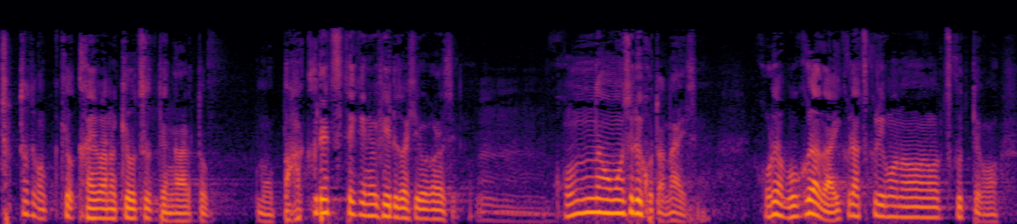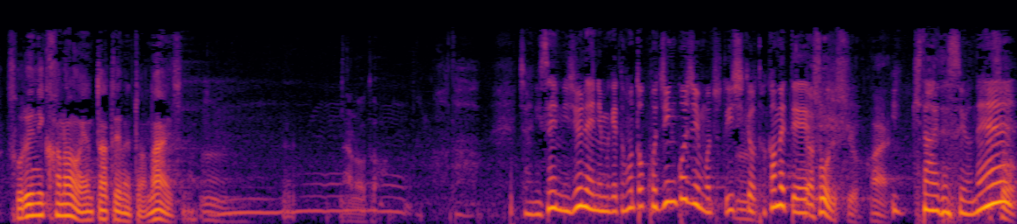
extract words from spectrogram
ちょっとでも会話の共通点があるともう爆裂的にフィールドが広がるし、うんこんな面白いことはないですねこれは僕らがいくら作り物を作ってもそれにかなうエンターテインメントはないですね、なるほどじゃあ2020年に向けて本当個人個人もちょっと意識を高めて、うん、そうですよ、はい、いきたいですよね。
